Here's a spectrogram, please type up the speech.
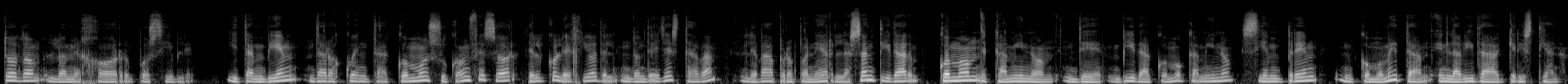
todo lo mejor posible. Y también daros cuenta cómo su confesor del colegio donde ella estaba le va a proponer la santidad como camino de vida, como camino siempre como meta en la vida cristiana.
